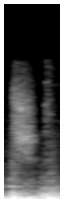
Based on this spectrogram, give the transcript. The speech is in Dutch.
Thanks.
